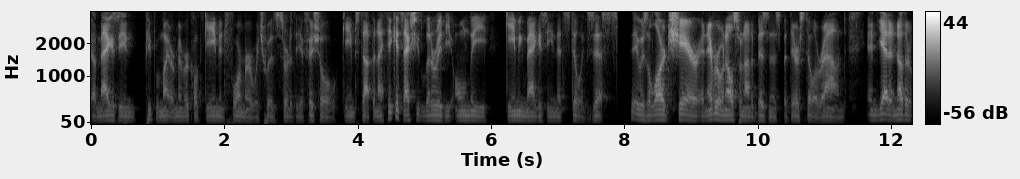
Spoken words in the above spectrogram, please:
a magazine people might remember called Game Informer, which was sort of the official GameStop. And I think it's actually literally the only gaming magazine that still exists it was a large share and everyone else went out of business, but they're still around. And yet another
